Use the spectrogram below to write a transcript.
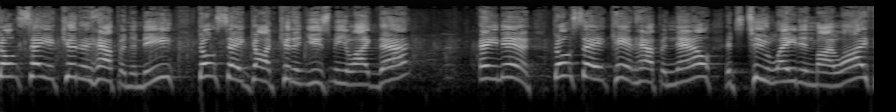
Don't say it couldn't happen to me. Don't say God couldn't use me like that. Amen. Don't say it can't happen now. It's too late in my life.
